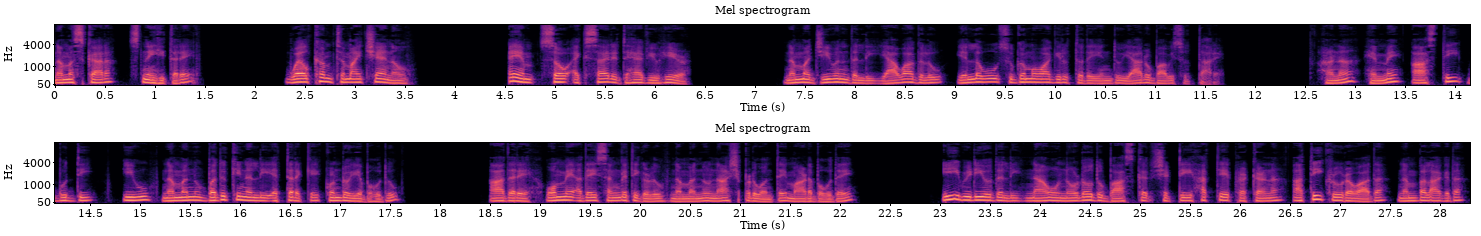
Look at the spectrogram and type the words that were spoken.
ನಮಸ್ಕಾರ, ಸ್ನೇಹಿತರೆ. Welcome to my channel I am so excited to have you here ನಮ್ಮ ಜೀವನದಲ್ಲಿ ಯಾವಾಗಲೂ ಎಲ್ಲವೂ ಸುಗಮವಾಗಿರುತ್ತದೆ ಎಂದು ಯಾರು ಭಾವಿಸುತ್ತಾರೆ? ಹಣ, ಹೆಮ್ಮೆ, ಆಸ್ತಿ, ಬುದ್ಧಿ, ಇವು ನಮ್ಮನ್ನು ಬದುಕಿನಲ್ಲಿ ಎತ್ತರಕ್ಕೆ ಕೊಂಡೊಯ್ಯಬಹುದು. ಆದರೆ ಒಮ್ಮೆ ಅದೇ ಸಂಗತಿಗಳು ನಮ್ಮನ್ನು ನಾಶಪಡುವಂತೆ ಮಾಡಬಹುದೇ? ಈ ವಿಡಿಯೋದಲ್ಲಿ ನಾವು ನೋಡೋದು ಭಾಸ್ಕರ್ ಶೆಟ್ಟಿ ಹತ್ಯೆ ಪ್ರಕರಣ ಅತಿ ಕ್ರೂರವಾದ, ನಂಬಲಾಗದ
